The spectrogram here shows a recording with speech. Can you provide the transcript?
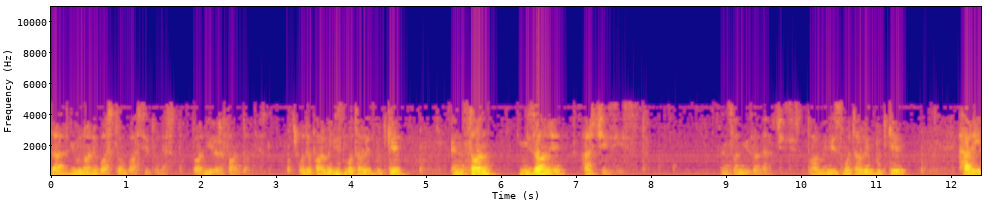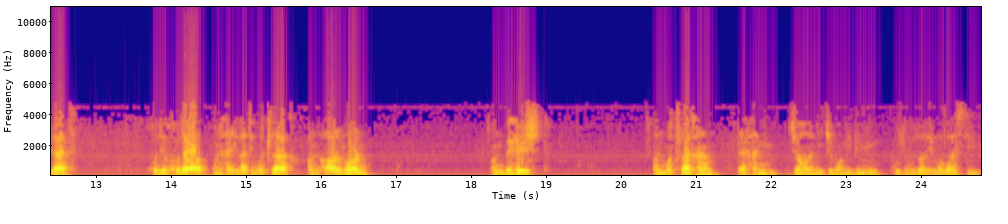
در یونان باستان باستی دونست. بانی عرفان دانست خود پارمنیدس معتقد بود که انسان میزان هر چیزی است. انسان میزان هر چیزی است. پارمنیدس معتقد بود که حقیقت خود خدا اون حقیقت مطلق آن آرمان آن بهشت آن مطلق هم در همین جهانی که ما می‌بینیم حضور داره ما باستی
